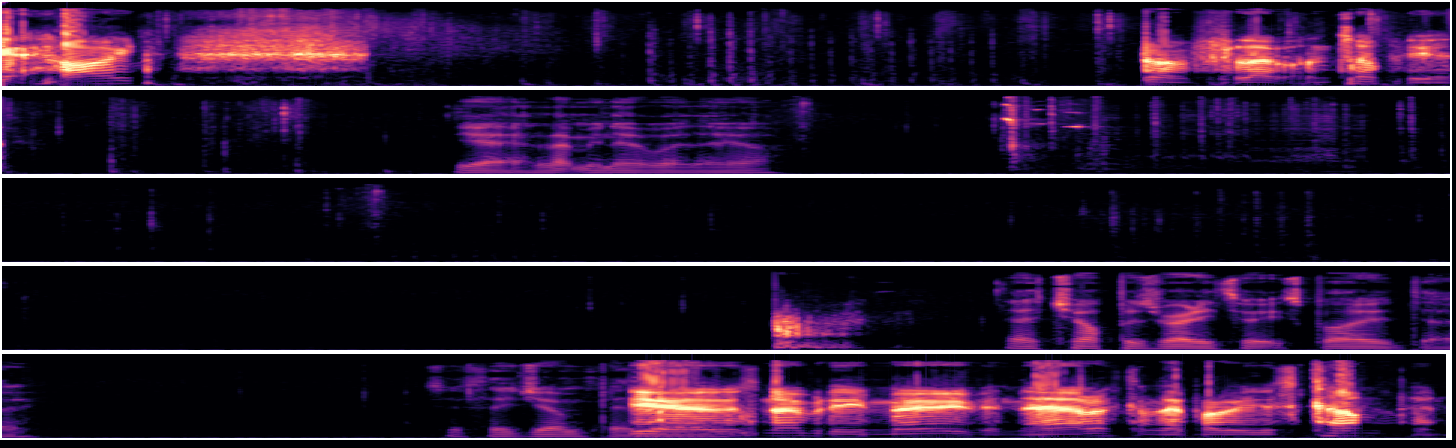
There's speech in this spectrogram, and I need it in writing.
Get hide. Try and float on top of you. Yeah, let me know where they are. Their chopper's ready to explode though. So if they jump in, Yeah, there- there's nobody moving there. I reckon they're probably just camping.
